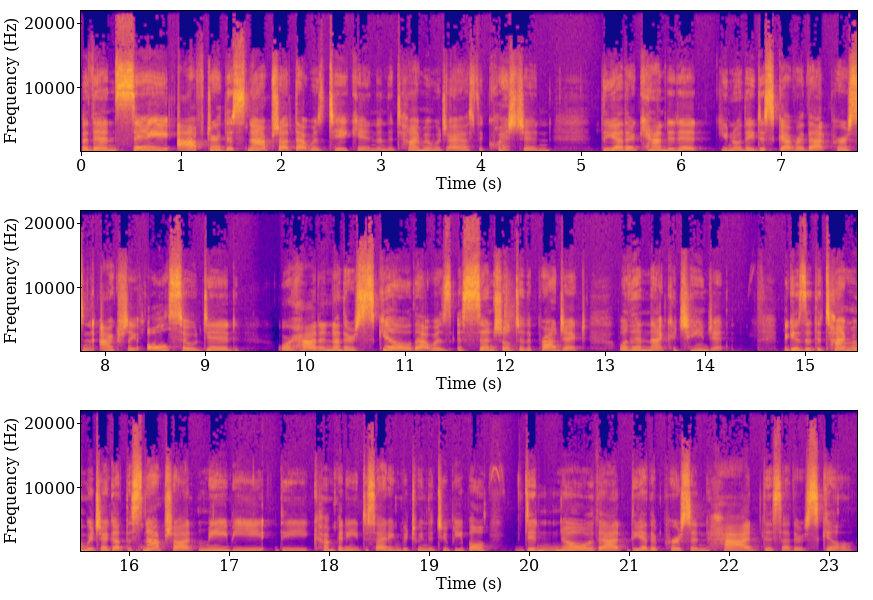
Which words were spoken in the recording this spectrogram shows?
But then say after the snapshot that was taken and the time in which I asked the question, the other candidate, you know, they discover that person actually also did or had another skill that was essential to the project, well, then that could change it. Because at the time in which I got the snapshot, maybe the company deciding between the two people didn't know that the other person had this other skill.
